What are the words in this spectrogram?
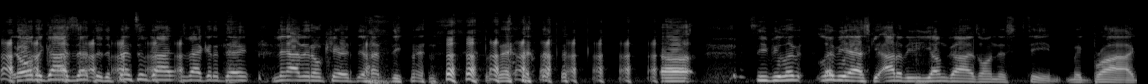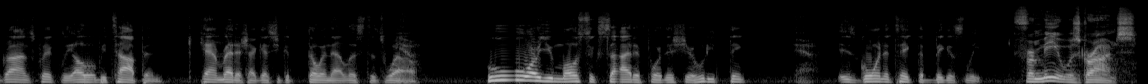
And all the guys that the defensive guys back in the day, now they don't care about defense. uh, CP, let me, let me ask you: out of the young guys on this team, McBride, Grimes, Quickley, Obi Toppin, Cam Reddish, I guess you could throw in that list as well. Yeah. Who are you most excited for this year? Who do you think. Is going to take the biggest leap? For me, it was Grimes.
